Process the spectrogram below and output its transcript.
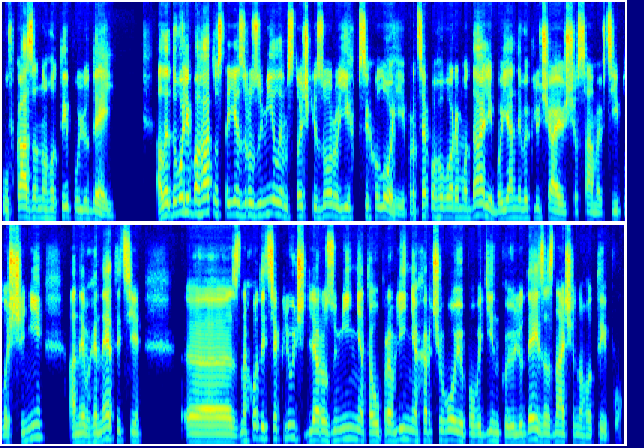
у вказаного типу людей. Але доволі багато стає зрозумілим з точки зору їх психології. Про це поговоримо далі, бо я не виключаю, що саме в цій площині, а не в генетиці, знаходиться ключ для розуміння та управління харчовою поведінкою людей зазначеного типу.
